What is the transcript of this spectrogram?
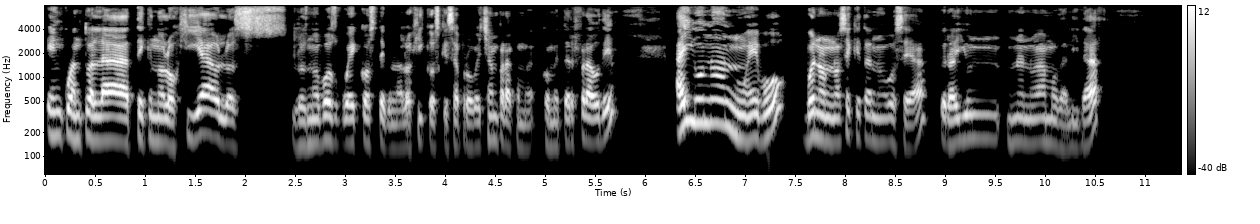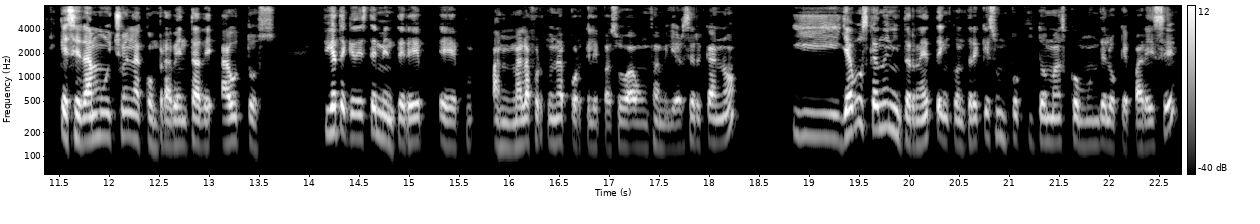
en cuanto a la tecnología o los, nuevos huecos tecnológicos que se aprovechan para cometer fraude, hay uno nuevo, bueno, no sé qué tan nuevo sea, pero hay una nueva modalidad que se da mucho en la compraventa de autos. Fíjate que de este me enteré eh, a mi mala fortuna porque le pasó a un familiar cercano y ya buscando en internet encontré que es un poquito más común de lo que parece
